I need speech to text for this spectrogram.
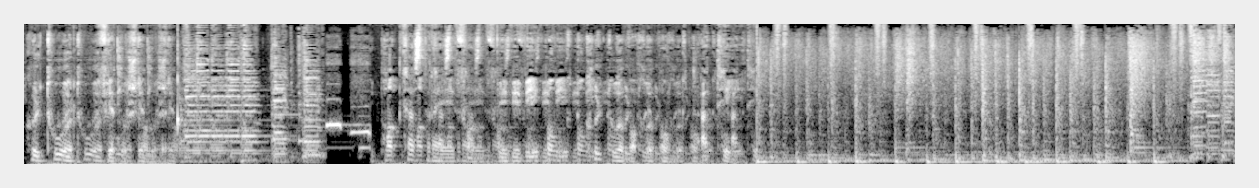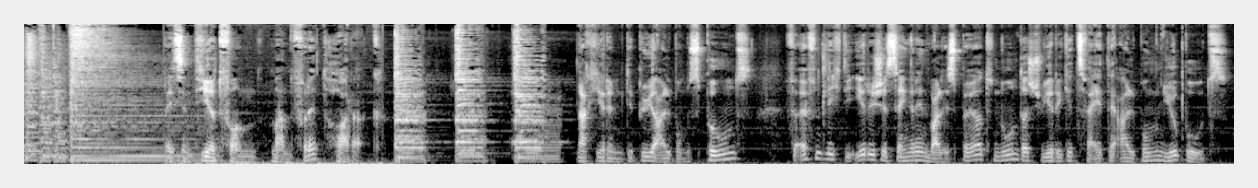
Kultur, Viertelstunde. Die Podcast-Reihe von www.kulturwoche.at. Präsentiert von Manfred Horak. Nach ihrem Debütalbum Spoons veröffentlicht die irische Sängerin Wallis Bird nun das schwierige zweite Album New Boots.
